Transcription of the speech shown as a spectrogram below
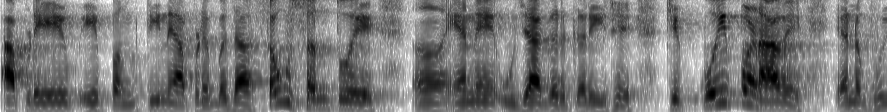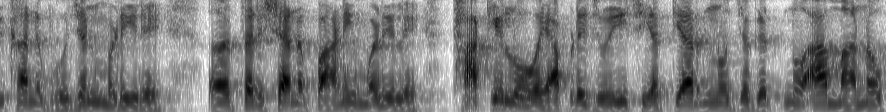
આપણે એ એ પંક્તિને આપણે બધા સૌ સંતોએ એને ઉજાગર કરી છે કે કોઈ પણ આવે, એને ભૂખાને ભોજન મળી રહે. તરસ્યાને પાણી મળી લે, થાકેલો હોય. આપણે જોઈએ છીએ અત્યારનો જગતનો આ માનવ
